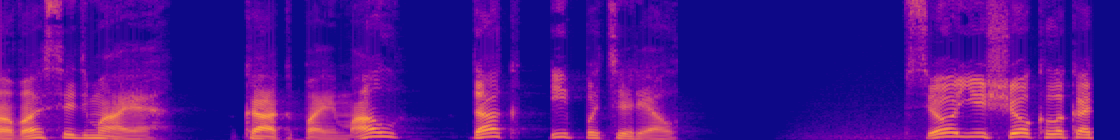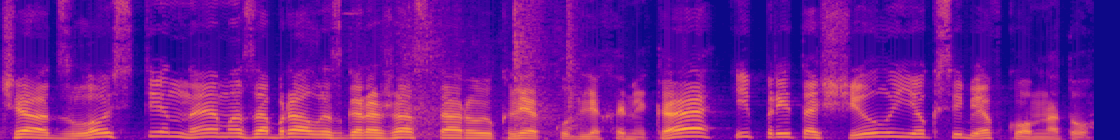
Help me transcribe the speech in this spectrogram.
Глава седьмая. Как поймал, так и потерял. Все еще клокоча от злости, Немо забрал из гаража старую клетку для хомяка и притащил ее к себе в комнату.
